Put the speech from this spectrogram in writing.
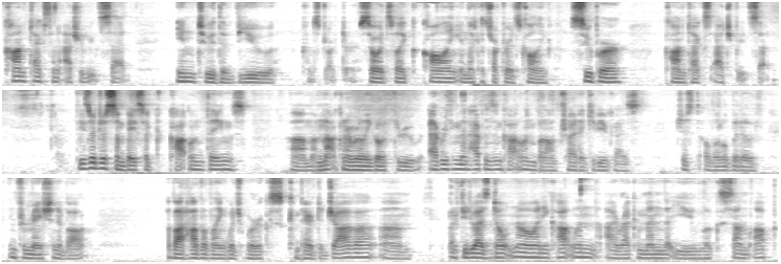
context and attribute set into the view constructor. So it's like calling in the constructor it's calling super context attribute set. These are just some basic Kotlin things. Um, I'm not going to really go through everything that happens in Kotlin, but I'll try to give you guys just a little bit of information about about how the language works compared to Java. Um, but if you guys don't know any Kotlin, I recommend that you look some up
